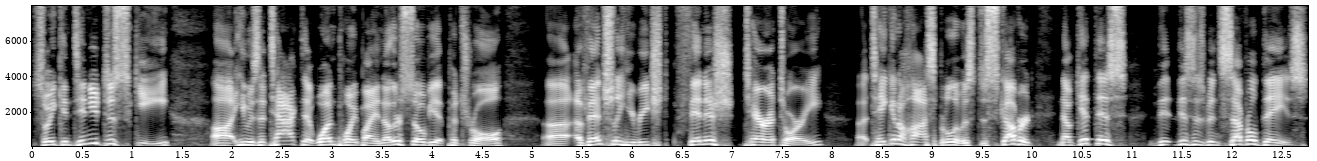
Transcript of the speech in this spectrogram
So he continued to ski. Uh, he was attacked at one point by another Soviet patrol. Uh, eventually, he reached Finnish territory, uh, taken to hospital. It was discovered. Now, get this th- this has been several days.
